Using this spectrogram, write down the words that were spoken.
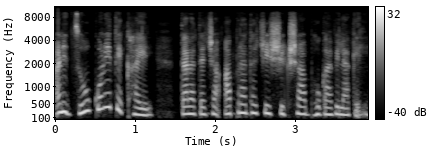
आणि जो कोणी ते खाईल त्याला त्याच्या अपराधाची शिक्षा भोगावी लागेल.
